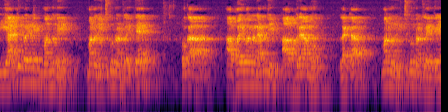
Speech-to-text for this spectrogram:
ఈ యాంటీబయాటిక్ మందుని మనం ఇచ్చుకున్నట్లయితే ఒక ఆ five hundred mg half gram లెక్క మనం ఇచ్చుకున్నట్లయితే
